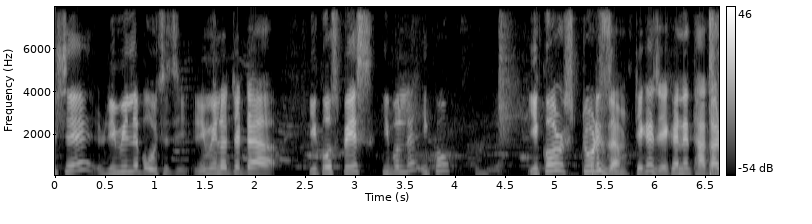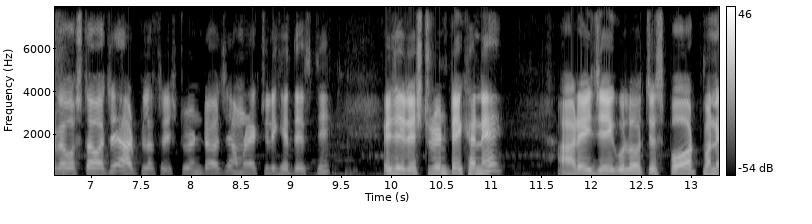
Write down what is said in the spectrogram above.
এসে রিমিলে পৌঁছেছি। রিমিল হচ্ছে একটা ইকো স্পেস কি বললে? ইকো ইকো ট্যুরিজম, ঠিক আছে? এখানে থাকার ব্যবস্থাও আছে আর প্লাস রেস্টুরেন্টও আছে। আমরা অ্যাকচুয়ালি খেতে এসেছি। এই যে রেস্টুরেন্টটা এখানে, আর এই যে এইগুলো হচ্ছে স্পট মানে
